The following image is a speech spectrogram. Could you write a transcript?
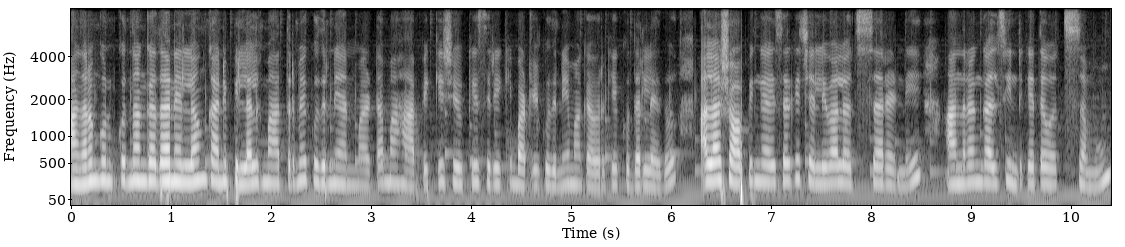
అందరం కొనుక్కుందాం కదా అని వెళ్ళాం. కానీ పిల్లలకి మాత్రమే కుదిరినాయి అనమాట మా హ్యాపీకి శివకి సిరికి బట్టలు కుదిరినాయి. మాకు ఎవరికి కుదరలేదు. అలా షాపింగ్ అయ్యేసరికి చెల్లి వాళ్ళు వచ్చేసారండి. అందరం కలిసి ఇంటికైతే వచ్చేసాము.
